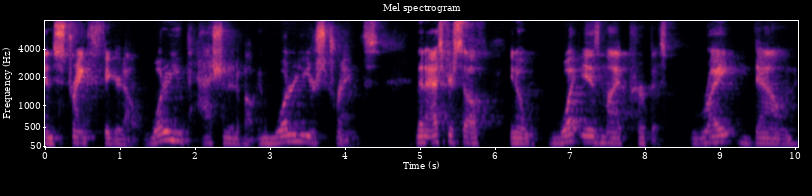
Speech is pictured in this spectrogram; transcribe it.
and strength figured out. What are you passionate about and what are your strengths? Then ask yourself, you know, what is my purpose? Write down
